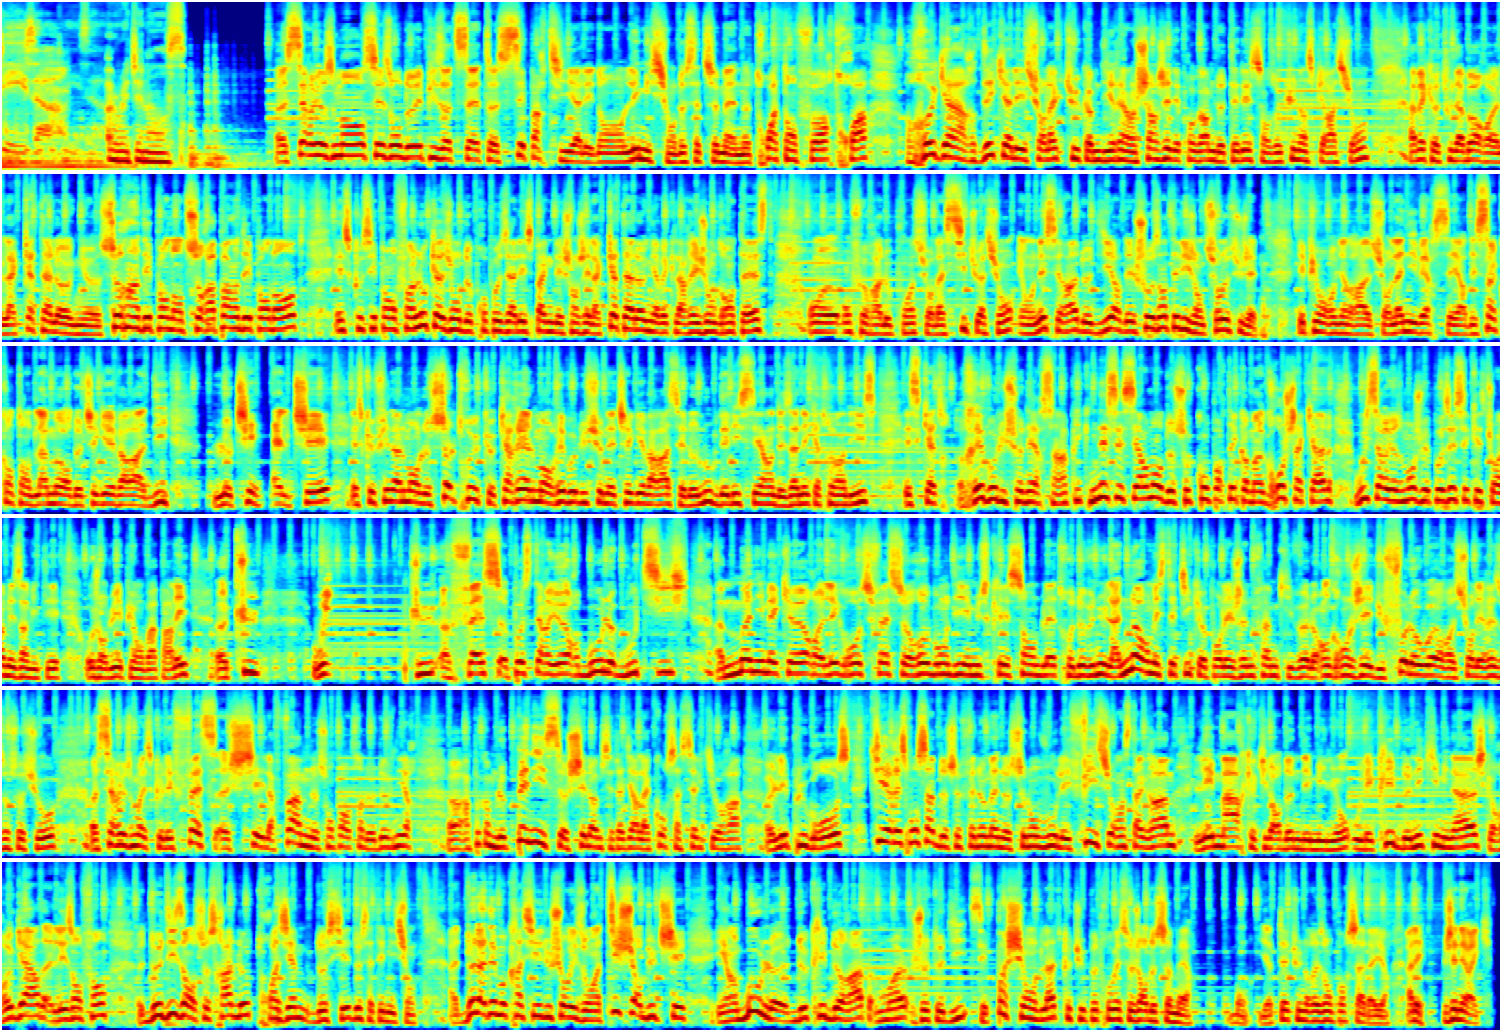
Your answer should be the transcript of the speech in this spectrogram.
Deezer. Originals. Euh, sérieusement, saison 2, épisode 7, c'est parti. Allez, dans l'émission de cette semaine, trois temps forts, trois regards décalés sur l'actu, comme dirait un chargé des programmes de télé sans aucune inspiration. Avec euh, tout d'abord euh, la Catalogne. Sera indépendante, sera pas indépendante? Est-ce que c'est pas enfin l'occasion de proposer à l'Espagne d'échanger la Catalogne avec la région Grand Est? On, on fera le point sur la situation et on essaiera de dire des choses intelligentes sur le sujet. Et puis on reviendra sur l'anniversaire des 50 ans de la mort de Che Guevara, dit le Che El Che. Est-ce que finalement le seul truc qu'a réellement révolutionné Che Guevara, c'est le look des lycéens des années 90 Est-ce qu'être révolutionnaire, ça implique nécessairement de se comporter comme un gros chacal? Oui, sérieusement, je vais poser ces questions à mes invités aujourd'hui et puis on va parler euh, Q. Oui, Cul, fesses, postérieures, boule, bouti, moneymaker, les grosses fesses rebondies et musclées semblent être devenues la norme esthétique pour les jeunes femmes qui veulent engranger du follower sur les réseaux sociaux. Euh, sérieusement, est-ce que les fesses chez la femme ne sont pas en train de devenir euh, un peu comme le pénis chez l'homme, c'est-à-dire la course à celle qui aura euh, les plus grosses? Qui est responsable de ce phénomène selon vous Les filles sur Instagram, les marques qui leur donnent des millions ou les clips de Nicki Minaj? Que regardent les enfants de 10 ans? Ce sera le troisième dossier de cette émission. De la démocratie et du chorizo, un t-shirt du Tché et un boule de clip de rap, moi je te dis, c'est pas chez Ondelat que tu peux trouver ce genre de sommaire. Bon, il y a peut-être une raison pour ça d'ailleurs. Allez, générique.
